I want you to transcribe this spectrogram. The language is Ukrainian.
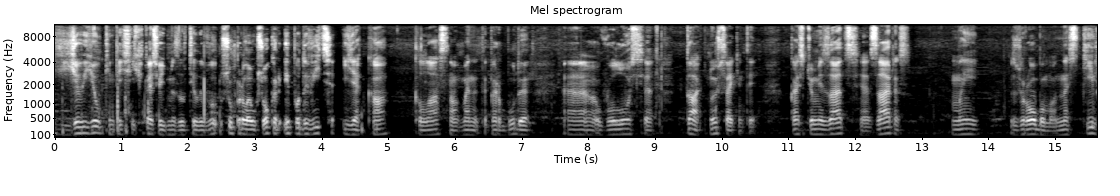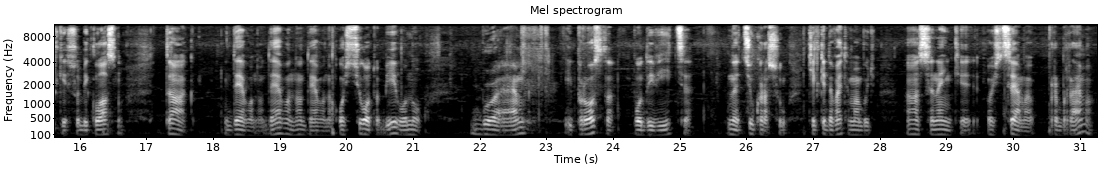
Йо-йо, кінтейсі, читай, сьогодні ми залетіли в Super League Soccer і подивіться, яка класна в мене тепер буде е, волосся. Так, ну і все, кінти. Костюмізація. Зараз ми зробимо настільки собі класно. Так, де воно, де воно, де воно? Ось о тобі воно. Бем. І просто подивіться на цю красу. Тільки давайте, мабуть, синеньке, ось це ми приберемо.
